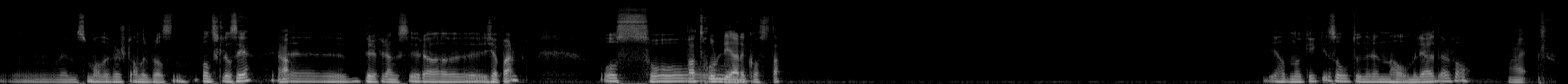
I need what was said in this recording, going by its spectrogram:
Mm, Hvem som hadde første- og andreplassen. Vanskelig å si. Ja. Eh, preferanser av kjøperen. Og så Hva tror du de hadde kosta? De hadde nok ikke solgt under en halv milliard, i hvert fall. Nei.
